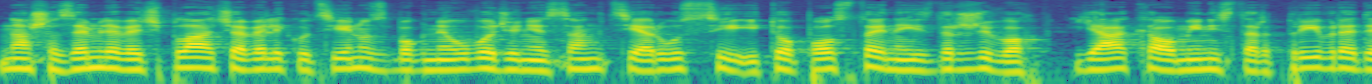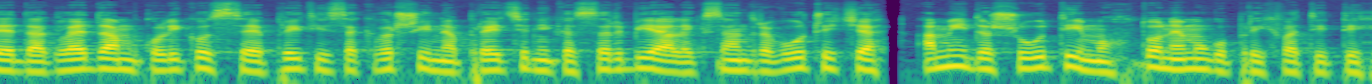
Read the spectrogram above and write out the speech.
Naša zemlja već plaća veliku cijenu zbog neuvođenja sankcija Rusiji i to postaje neizdrživo. Ja kao ministar privrede da gledam koliko se pritisak vrši na predsjednika Srbije Aleksandra Vučića, a mi da šutimo, to ne mogu prihvatiti.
